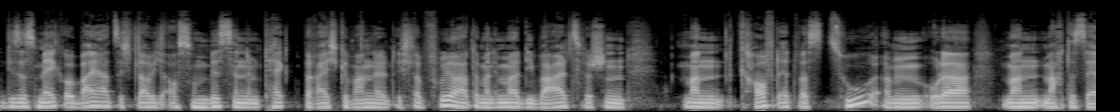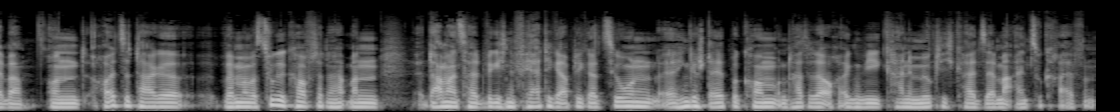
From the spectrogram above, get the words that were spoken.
dieses Make or Buy hat sich, glaube ich, auch so ein bisschen im Tech-Bereich gewandelt. Ich glaube, früher hatte man immer die Wahl zwischen man kauft etwas zu ähm, oder man macht es selber. Und heutzutage, wenn man was zugekauft hat, dann hat man damals halt wirklich eine fertige Applikation äh, hingestellt bekommen und hatte da auch irgendwie keine Möglichkeit, selber einzugreifen.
